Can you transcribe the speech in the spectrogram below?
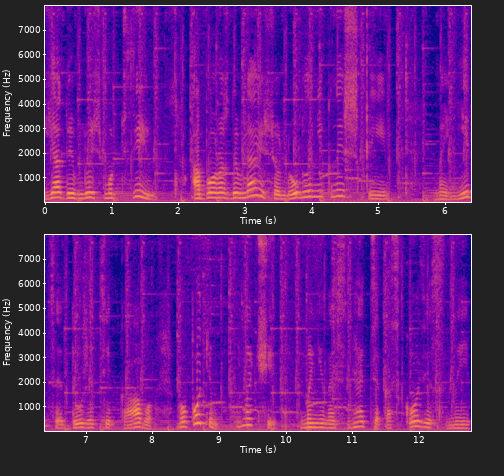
я дивлюсь мультфільм або роздивляюсь улюблені книжки. Мені це дуже цікаво, бо потім вночі мені насняться казкові сни.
